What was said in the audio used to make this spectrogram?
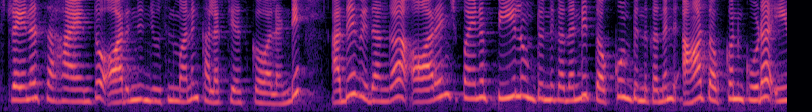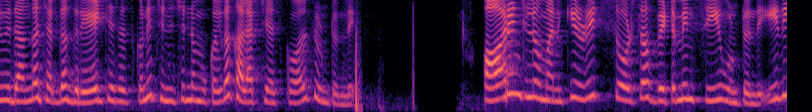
స్ట్రైనర్ సహాయంతో ఆరెంజ్ జ్యూస్ని మనం కలెక్ట్ చేసుకోవాలండి. అదేవిధంగా ఆరెంజ్ పైన పీల్ ఉంటుంది కదండి తొక్కు ఉంటుంది కదండి ఆ తొక్కను కూడా ఈ విధంగా చక్కగా గ్రేడ్ చేసేసుకొని చిన్న చిన్న ముక్కలుగా కలెక్ట్ చేసుకోవాల్సి ఉంటుంది. ఆరెంజ్లో మనకి rich source of vitamin C ఉంటుంది. ఇది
